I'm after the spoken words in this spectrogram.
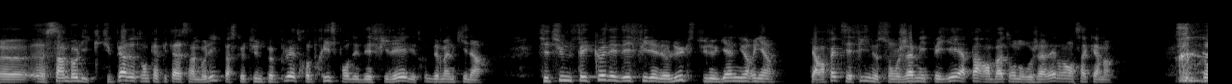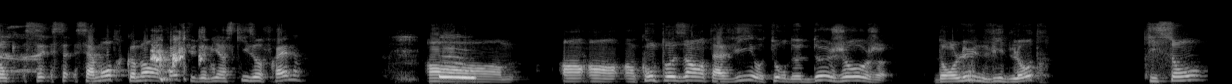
euh, symbolique, tu perds de ton capital symbolique parce que tu ne peux plus être prise pour des défilés, des trucs de mannequinat. Si tu ne fais que des défilés de luxe, tu ne gagnes rien. Car en fait, ces filles ne sont jamais payées à part en bâton de rouge à lèvres et en sac à main. Donc, ça montre comment en fait tu deviens schizophrène en, composant ta vie autour de deux jauges dont l'une vide l'autre, qui sont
